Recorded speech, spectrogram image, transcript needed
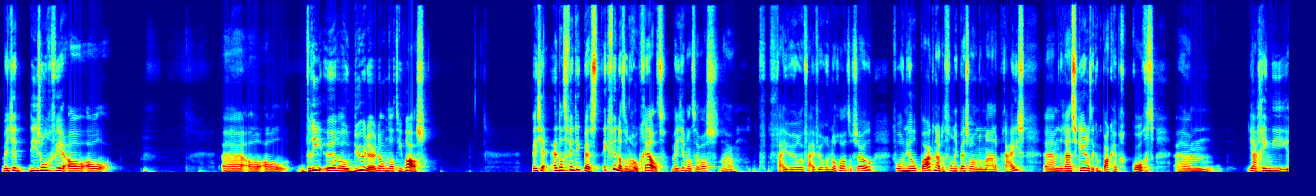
weet je, die is ongeveer al, al, uh, al, al 3 euro duurder dan dat die was. Weet je, en dat vind ik best, ik vind dat een hoop geld. Weet je, want hij was, nou, 5 euro, 5 euro nog wat of zo. Voor een heel pak. Nou, dat vond ik best wel een normale prijs. Um, de laatste keer dat ik een pak heb gekocht, um, ja, ging die,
